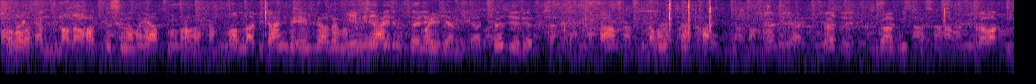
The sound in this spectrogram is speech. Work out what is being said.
Vallahi kendimi alamam. Haklısın ama yapma baba. Vallahi bir. Ben de evli adamım. Yemin rica ederim ediyorum. söylemeyeceğim bir daha. Söz veriyorum sana. Tamam. Ama lütfen lütfen. Söz veriyorum. Söz veriyorum. Burak lütfen. Tamam. Kusura bakma.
